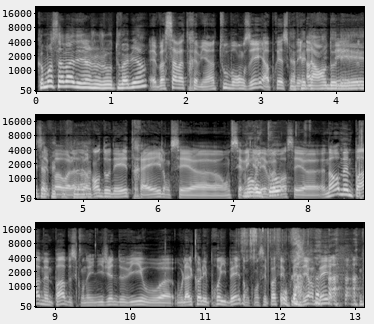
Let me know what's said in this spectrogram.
Comment ça va déjà, Jojo? Tout va bien? Eh ben ça va très bien, tout bronzé. Après, est-ce T'as qu'on est fait de la randonnée, fait pas. tout Voilà, ça. randonnée, trail, on s'est, euh, on s'est régalé Morito. vraiment. C'est euh, non, même pas, même pas, parce qu'on a une hygiène de vie où, euh, où l'alcool est prohibé, donc on s'est pas fait plaisir. mais, mais,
